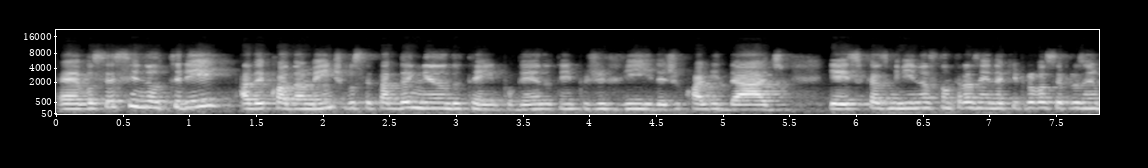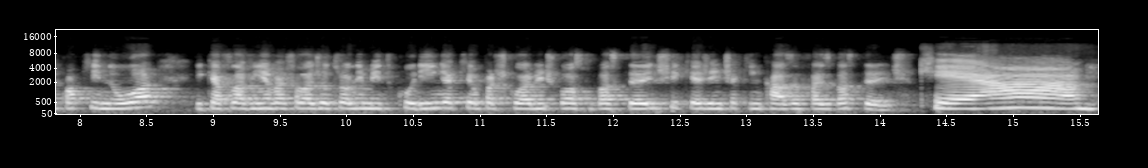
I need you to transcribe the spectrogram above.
é, você se nutrir adequadamente, você está ganhando tempo, ganhando tempo de vida, de qualidade. E é isso que as meninas estão trazendo aqui para você, por exemplo, com a quinoa, e que a Flavinha vai falar de outro alimento coringa que eu particularmente gosto bastante e que a gente aqui em casa faz bastante. Que é a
